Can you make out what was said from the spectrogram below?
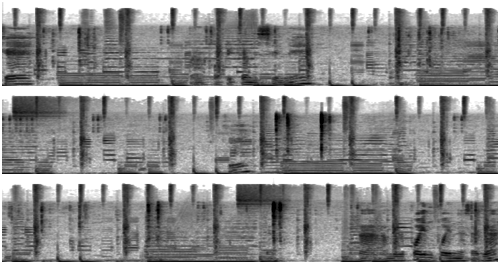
oke. Kita kopikan di sini. Oke. Kita ambil poin-poinnya saja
